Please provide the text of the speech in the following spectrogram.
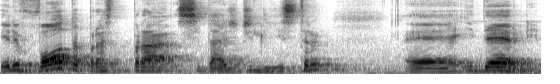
ele volta para a cidade de Listra é, e Derbe.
